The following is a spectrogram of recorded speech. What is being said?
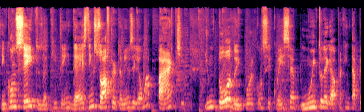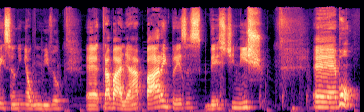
Tem conceitos aqui, tem ideias, tem software também, mas ele é uma parte de um todo e, por consequência, muito legal para quem está pensando em algum nível é, trabalhar para empresas deste nicho. É, bom,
